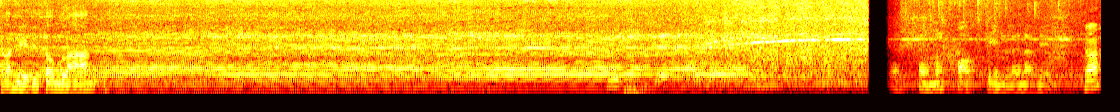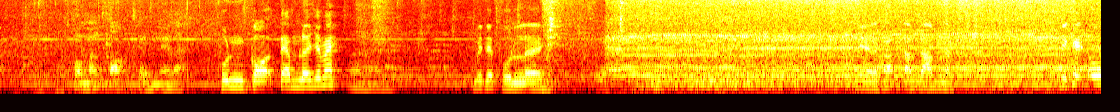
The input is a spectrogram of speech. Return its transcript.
สาเหตุที่ต้องล้าง ผมมันปอบเต็มเลยนะพี่ฮะผมมันปอบเต็มเลยแหละฝุ่นเกาะเต็มเลยใช่ไหมเออไม่ได้ฝุ่นเลยนี่นะครับดำๆนะนี่แค่โอ้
